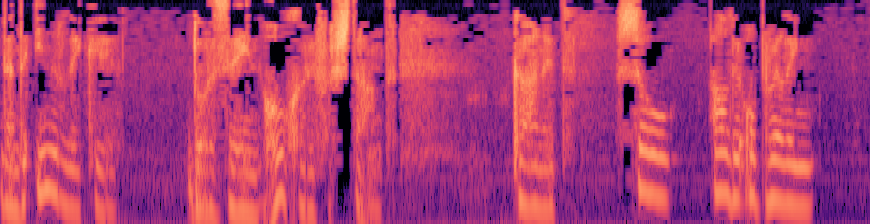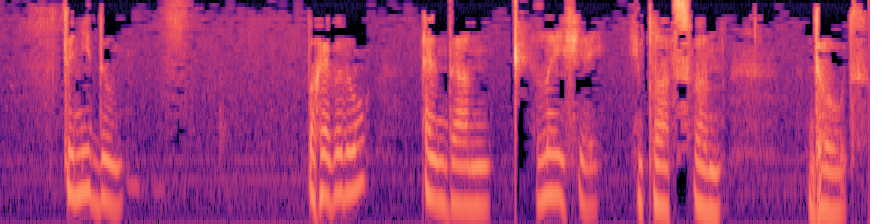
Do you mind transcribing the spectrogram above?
Dan de innerlijke, door zijn hogere verstand, kan het zo al de opwelling te niet doen. Begrijp je dat? En dan leef je in plaats van dood.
